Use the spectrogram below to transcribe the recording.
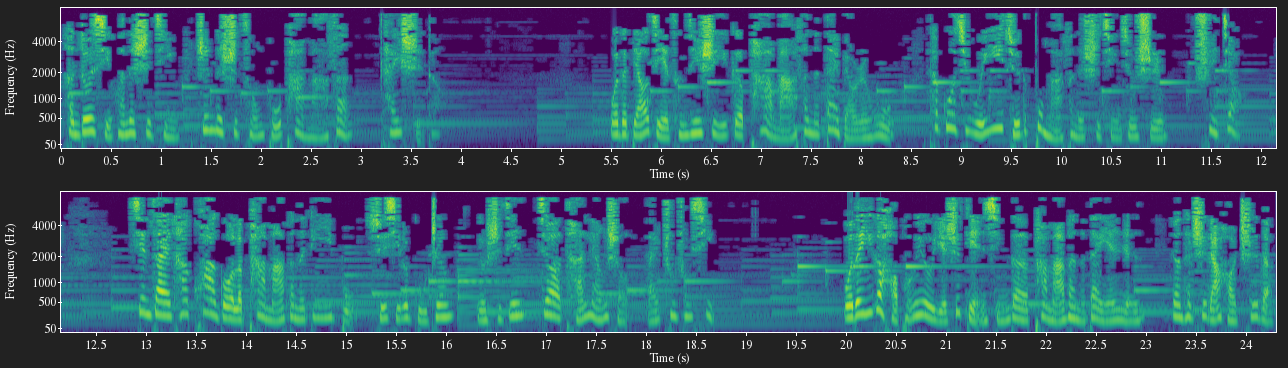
很多喜欢的事情真的是从不怕麻烦开始的。我的表姐曾经是一个怕麻烦的代表人物。他过去唯一觉得不麻烦的事情就是睡觉，现在他跨过了怕麻烦的第一步，学习了古筝，有时间就要弹两首来助助兴。我的一个好朋友也是典型的怕麻烦的代言人，让他吃点好吃的，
